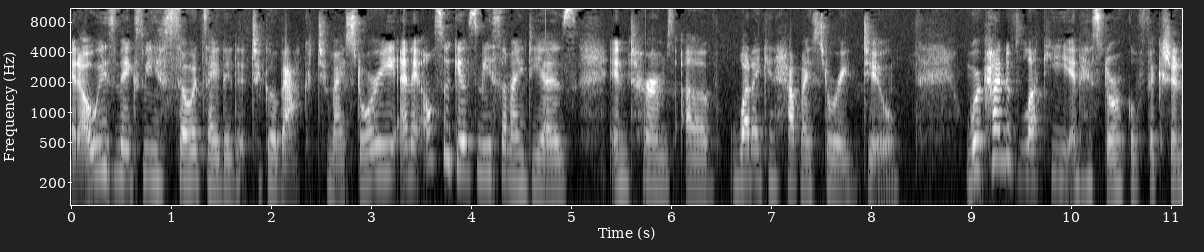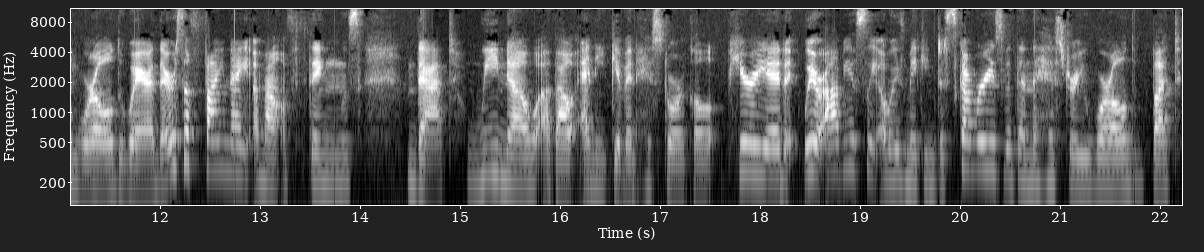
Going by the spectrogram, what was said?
it always makes me so excited to go back to my story and it also gives me some ideas in terms of what I can have my story do we're kind of lucky in historical fiction world where there's a finite amount of things that we know about any given historical period. We are obviously always making discoveries within the history world, but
